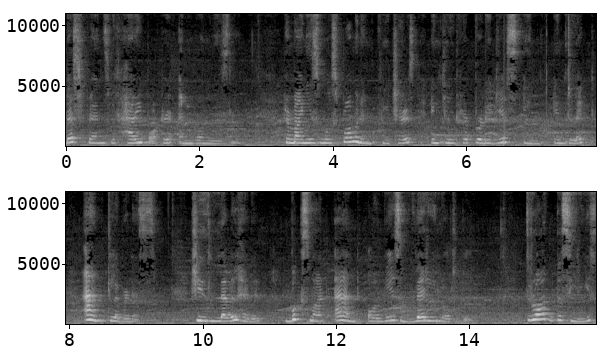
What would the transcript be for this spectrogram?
best friends with Harry Potter and Ron Weasley. Hermione's most prominent features include her prodigious in intellect and cleverness. She is level-headed, book-smart and always very logical. Throughout the series,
